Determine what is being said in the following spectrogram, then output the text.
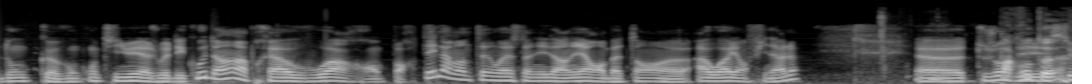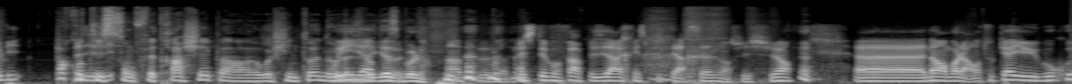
donc vont continuer à jouer des coudes hein, après avoir remporté la Mountain West l'année dernière en battant Hawaii en finale. toujours Par contre, par contre, ils se sont fait tracher par euh, Washington oui, au Vegas Bowl. un peu, mais c'était pour faire plaisir à Chris Peterson, j'en suis sûr. Euh, non, voilà. En tout cas, il y a eu beaucoup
